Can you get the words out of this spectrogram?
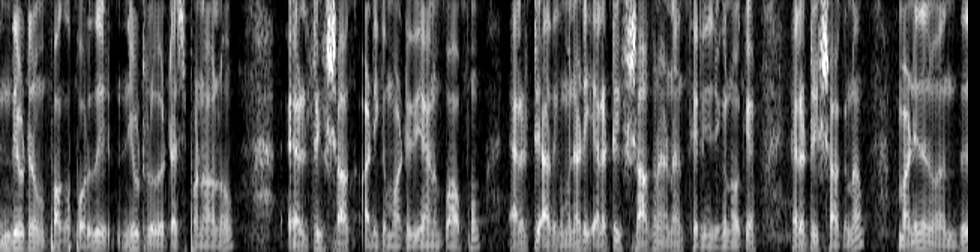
இந்த வீட்டில் நம்ம பார்க்க போகிறது நியூட்ரல் டச் பண்ணாலும் எலக்ட்ரிக் ஷாக் அடிக்க மாட்டேது. ஏன்னு பார்ப்போம். எலக்ட்ரிக் அதுக்கு முன்னாடி எலக்ட்ரிக் ஷாக்னா என்னன்னு தெரிஞ்சுக்கணும் ஓகே எலக்ட்ரிக் ஷாக்னா மனிதன் வந்து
